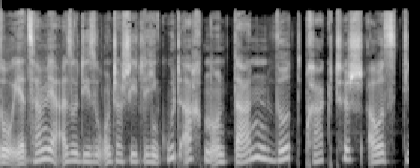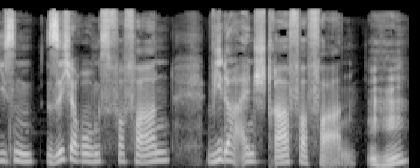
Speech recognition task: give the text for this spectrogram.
So, jetzt haben wir also diese unterschiedlichen Gutachten und dann wird praktisch aus diesem Sicherungsverfahren wieder ein Strafverfahren. Mhm.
